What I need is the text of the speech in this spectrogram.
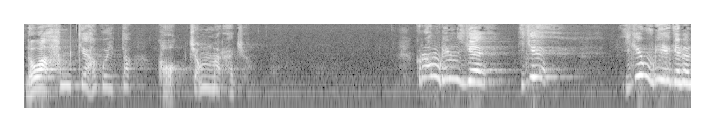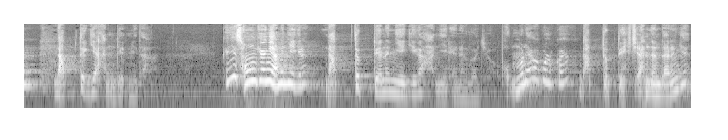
너와 함께 하고 있다. 걱정 말하죠. 그럼 우리는 이게 이게 이게 우리에게는 납득이 안 됩니다. 그게 성경이 하는 얘기는 납득되는 얘기가 아니라는 거죠. 본문에 가볼까요? 납득되지 않는다는 게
